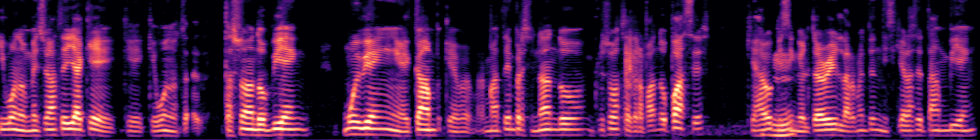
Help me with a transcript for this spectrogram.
Y bueno, mencionaste ya que, que, bueno, está, sonando bien, muy bien en el camp, que me está impresionando, incluso hasta atrapando pases, que es algo que Singletary realmente ni siquiera hace tan bien.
